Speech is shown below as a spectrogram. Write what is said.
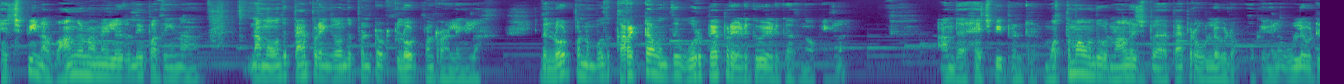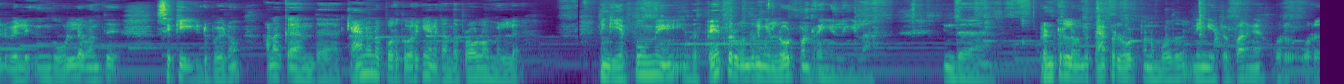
ஹெச்பி நான் வாங்கினேருந்தே பார்த்தீங்கன்னா நம்ம வந்து பேப்பர் இங்கே வந்து பிரிண்ட் அவுட்க்கு லோட் பண்ணுறோம் இல்லைங்களா? இந்த லோட் பண்ணும்போது கரெக்டாக வந்து ஒரு பேப்பரை எடுக்கவே எடுக்காதுங்க ஓகேங்களா அந்த ஹெச்பி பிரிண்டர் மொத்தமாக வந்து ஒரு நாலேஜ் பே பேப்பரை உள்ளே விடும் ஓகேங்களா உள்ளே விட்டுட்டு வெளியே இங்கே உள்ளே வந்து சிக்கிக்கிட்டு போயிடும். ஆனால் அந்த கேனனை பொறுத்த வரைக்கும் எனக்கு அந்த ப்ராப்ளம் இல்லை. நீங்கள் எப்போவுமே இந்த பேப்பர் வந்து நீங்கள் லோட் பண்ணுறீங்க இல்லைங்களா? இந்த பிரிண்டரில் வந்து பேப்பர் லோட் பண்ணும்போது நீங்கள் இப்போ பாருங்கள் ஒரு ஒரு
